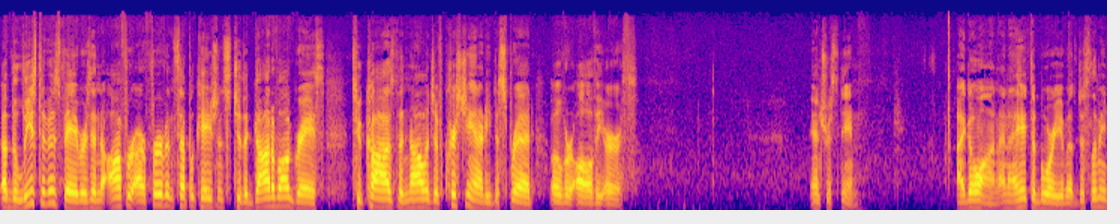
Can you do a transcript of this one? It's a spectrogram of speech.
of the least of his favors, and to offer our fervent supplications to the God of all grace to cause the knowledge of Christianity to spread over all the earth. Interesting. I go on, and I hate to bore you, but just let me,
